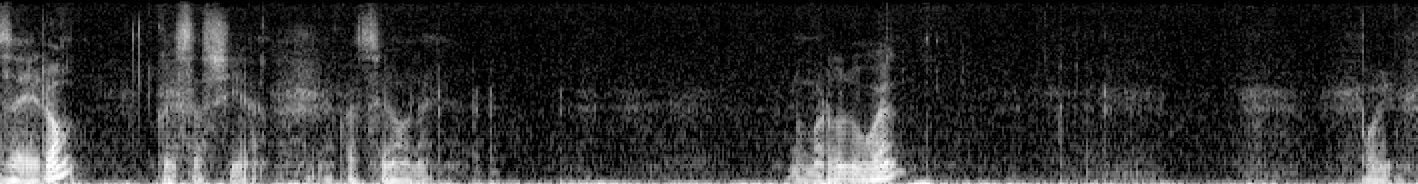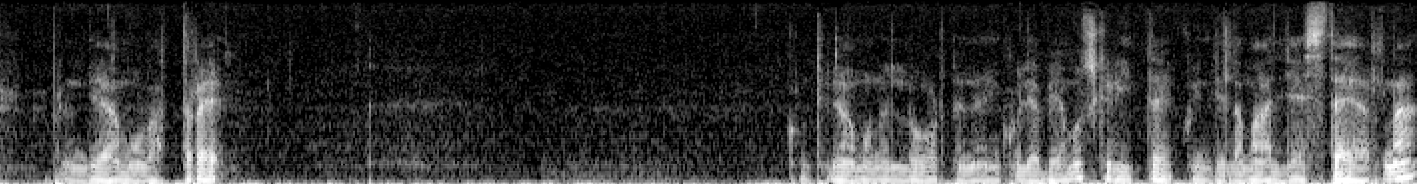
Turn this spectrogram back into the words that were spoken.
0 questa sia l'equazione numero 2 poi prendiamo la 3 continuiamo nell'ordine in cui le abbiamo scritte quindi la maglia esterna.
